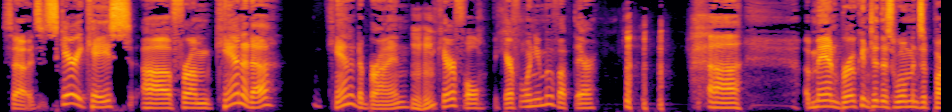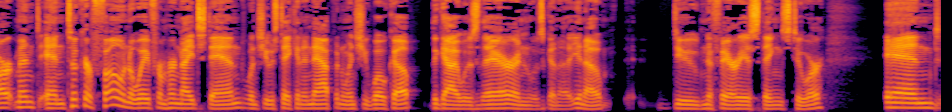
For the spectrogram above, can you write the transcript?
So it's a scary case uh, from Canada. Canada, Brian. Be Mhm. careful. Be careful when you move up there. uh, a man broke into this woman's apartment and took her phone away from her nightstand when she was taking a nap. And when she woke up, the guy was there and was going to, you know, do nefarious things to her. And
